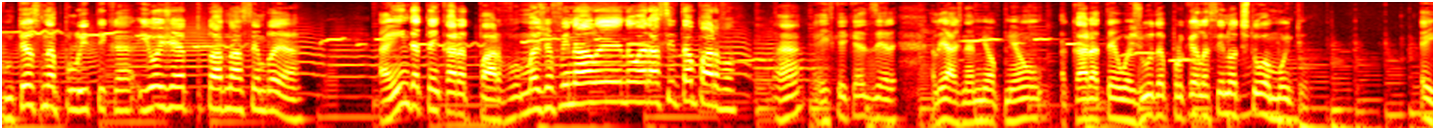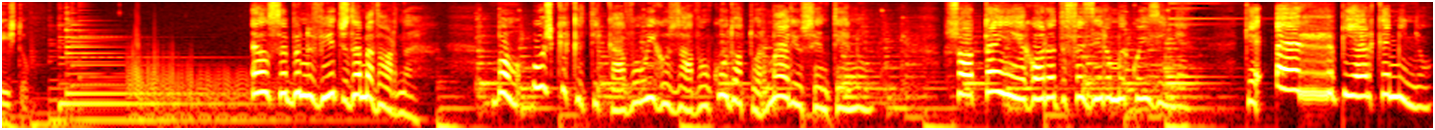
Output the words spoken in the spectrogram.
meteu-se na política e hoje é deputado na Assembleia. Ainda tem cara de parvo, mas afinal eh, não era assim tão parvo. É isso que quer dizer. Aliás, na minha opinião, a cara até o ajuda porque ele assim não destoa muito. É isto. Elsa Benevides da Madorna. Bom, os que criticavam e gozavam com o Dr. Mário Centeno só têm agora de fazer uma coisinha que é arrepiar caminho.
